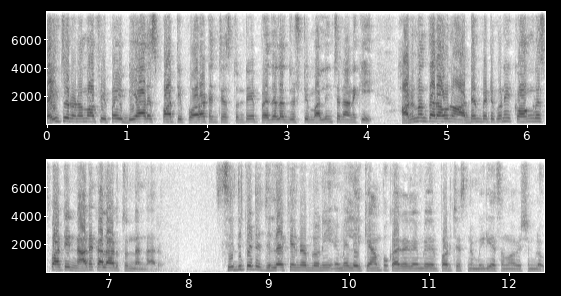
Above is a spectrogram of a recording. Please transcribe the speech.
రైతు రుణమాఫీపై బీఆర్ఎస్ పార్టీ పోరాటం చేస్తుంటే ప్రజల దృష్టి మళ్ళించడానికి హనుమంతరావును అడ్డం పెట్టుకుని కాంగ్రెస్ పార్టీ నాటకాలు ఆడుతుందన్నారు. సిద్దిపేట జిల్లా కేంద్రంలోని ఎమ్మెల్యే క్యాంపు కార్యాలయంలో ఏర్పాటు చేసిన మీడియా సమావేశంలో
